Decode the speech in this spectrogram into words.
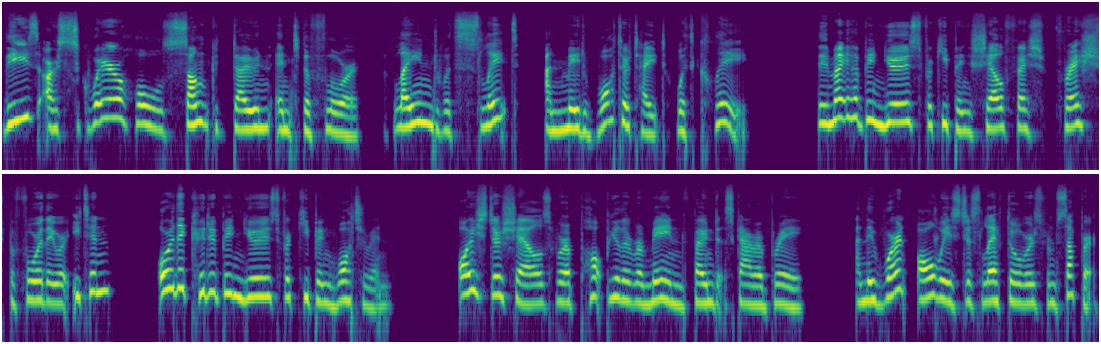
These are square holes sunk down into the floor, lined with slate and made watertight with clay. They might have been used for keeping shellfish fresh before they were eaten, or they could have been used for keeping water in. Oyster shells were a popular remain found at Skara Brae, and they weren't always just leftovers from supper.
